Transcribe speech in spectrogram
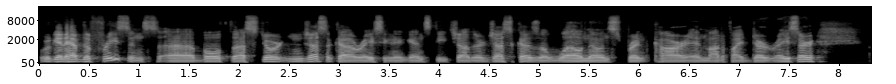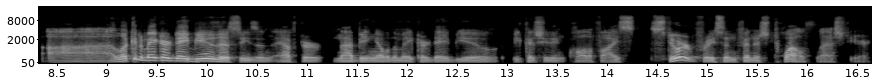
we're going to have the Friesens, uh, both uh, Stewart and Jessica racing against each other. Jessica is a well known sprint car and modified dirt racer. Uh, looking to make her debut this season after not being able to make her debut because she didn't qualify. Stewart Friesen finished 12th last year.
